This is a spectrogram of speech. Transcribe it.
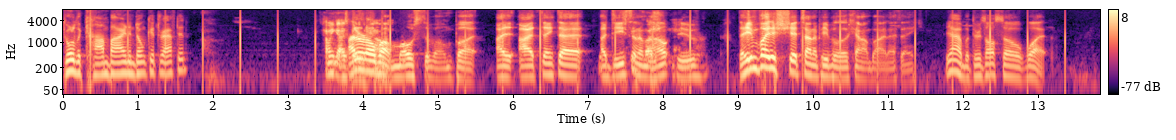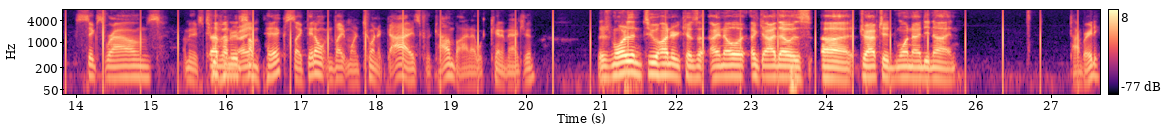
go to the combine and don't get drafted? How many guys? I don't the know about most of them, but I I think that a decent amount question. do. They invite a shit ton of people to the combine. I think. Yeah, but there's also what six rounds. I mean, there's Seven, 200 right? some picks. Like they don't invite more than 200 guys to the combine. I can't imagine. There's more than 200 because I know a guy that was uh, drafted 199. Tom Brady.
